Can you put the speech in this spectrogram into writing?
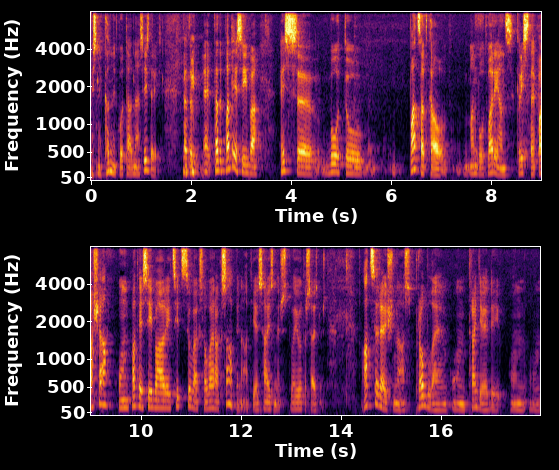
Es nekad neko tādu neesmu izdarījis. Tad, e, tad patiesībā es e, būtu pats atkal, man būtu variants krist tajā pašā, un patiesībā arī cits cilvēks vēl vairāk sāpināt, ja es aizmirstu vai otrs aizmirst. Atcerēšanās problēmu un traģēdiju un, un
